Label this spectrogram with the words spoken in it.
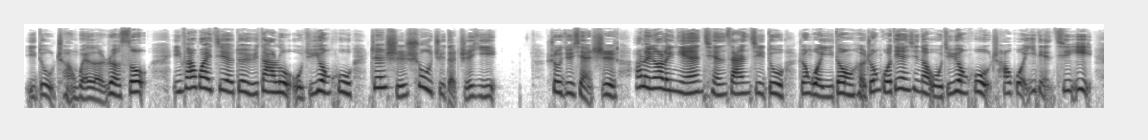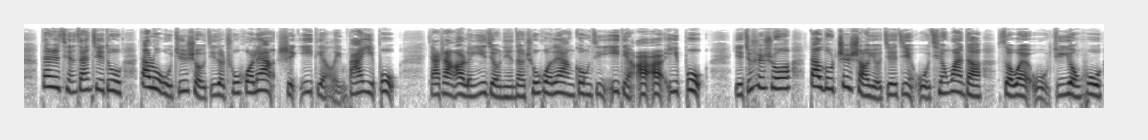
一度成为了热搜，引发外界对于大陆五 G 用户真实数据的质疑。数据显示，二零二零年前三季度，中国移动和中国电信的五 G 用户超过一点七亿。但是前三季度大陆五 G 手机的出货量是一点零八亿部，加上二零一九年的出货量共计一点二二亿部，也就是说，大陆至少有接近五千万的所谓五 G 用户，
